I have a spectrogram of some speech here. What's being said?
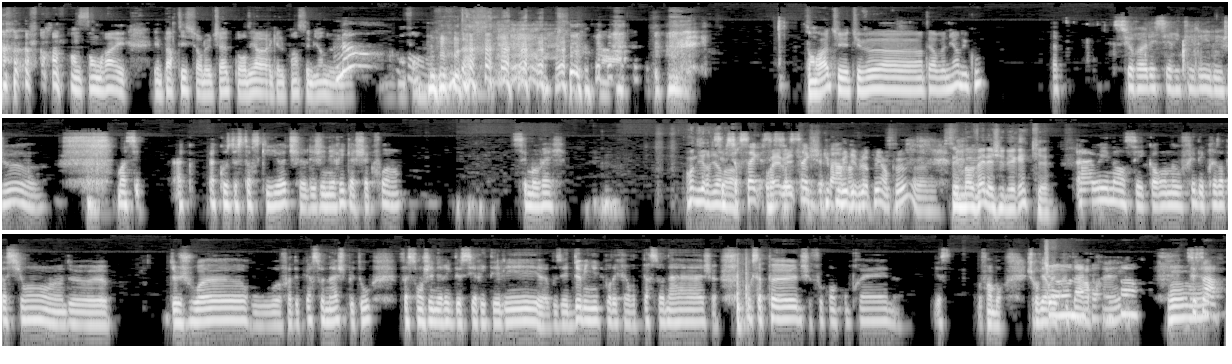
Sandra est, est partie sur le chat pour dire à quel point c'est bien de. Non Enfant. Sandra, tu, tu veux euh, intervenir du coup? Sur euh, les séries télé et les jeux, euh, moi, c'est à, à cause de Starsky Hutch, les génériques à chaque fois. hein. C'est mauvais. On y C'est reviendra. sur ça, c'est Ouais, sur ouais, ça que je tu parle. pouvais hein. développer un peu. euh, C'est mauvais les génériques. Ah oui, non, c'est quand on nous fait des présentations euh, de de joueurs ou enfin de personnages plutôt façon générique de série télé. euh, Vous avez deux minutes pour décrire votre personnage. Faut que ça punch, faut qu'on le comprenne. Yes. Enfin bon, je reviendrai plus tard après. C'est ça.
